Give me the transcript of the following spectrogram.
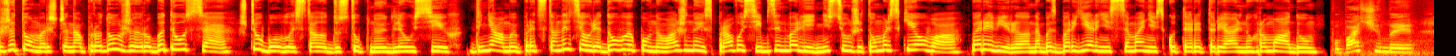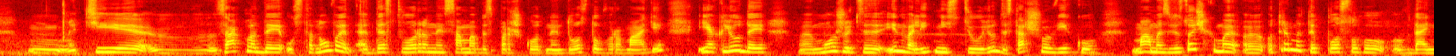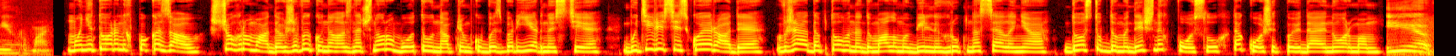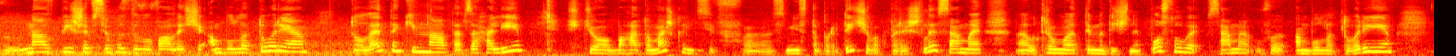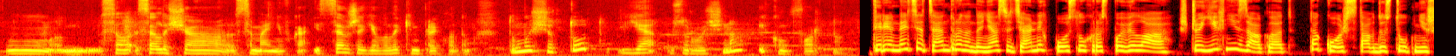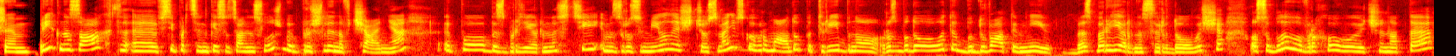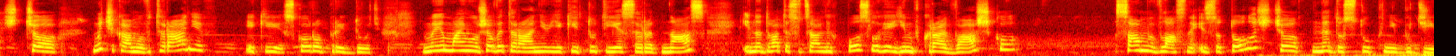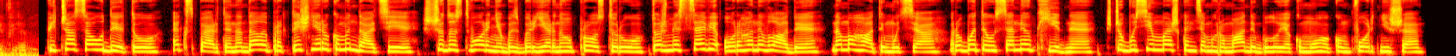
Житомирщина продовжує робити усе, щоб область стала доступною для усіх. Днями представниця урядової повноваженої справ осіб з інвалідністю у Житомирській ОВА перевірила на безбар'єрність Семенівську територіальну громаду. побачили ті заклади, установи, де створений саме безперешкодний доступ в громаді, як люди е, можуть з інвалідністю, люди старшого віку, мами з візочками е, отримати послугу в даній громаді. Моніторинг показав, що громада вже виконала значну роботу у напрямку безбар'єрності. Будівля сільської ради вже адаптована до маломобільних груп населення. Доступ до медичних послуг також відповідає нормам. І нас більше всього здивували ще амбулаторія, туалетна кімната. Взагалі, що багато мешканців е, з міста Бородичева перейшли саме е, отримувати медичні послуги саме в амбулаторії селища Семенівка. І це вже є великим прикладом, тому що тут є зручно і комфортно. Керівниця центру надання соціальних послуг розповіла, що їхній заклад також став доступнішим. Рік назад е, всі працівники соціальної служби пройшли навчання е, по безбар'єрності, і ми зрозуміли, що Семенівську громаду потрібно розбудовувати, будувати в ній безбар'єрне середовище, особливо враховуючи на те, що ми чекаємо ветеранів. Які скоро прийдуть, ми маємо вже ветеранів, які тут є серед нас, і надавати соціальних послуги їм вкрай важко, саме власне із-за того, що недоступні будівлі. Під час аудиту експерти надали практичні рекомендації щодо створення безбар'єрного простору. Тож місцеві органи влади намагатимуться робити усе необхідне, щоб усім мешканцям громади було якомога комфортніше.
